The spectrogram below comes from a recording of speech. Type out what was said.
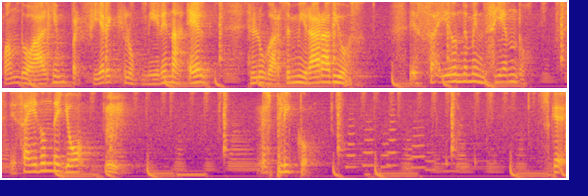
cuando alguien prefiere que lo miren a Él en lugar de mirar a Dios. Es ahí donde me enciendo. Es ahí donde yo me explico. Es que...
